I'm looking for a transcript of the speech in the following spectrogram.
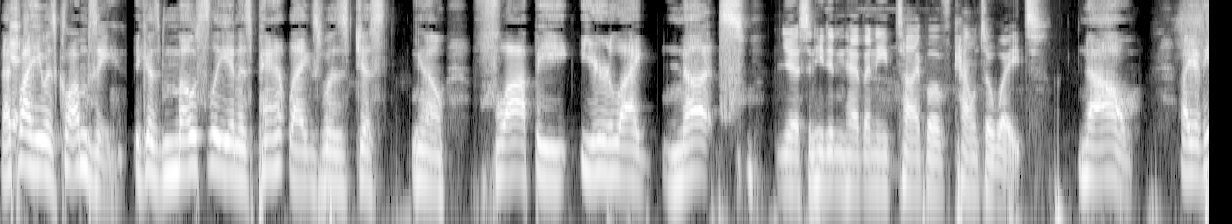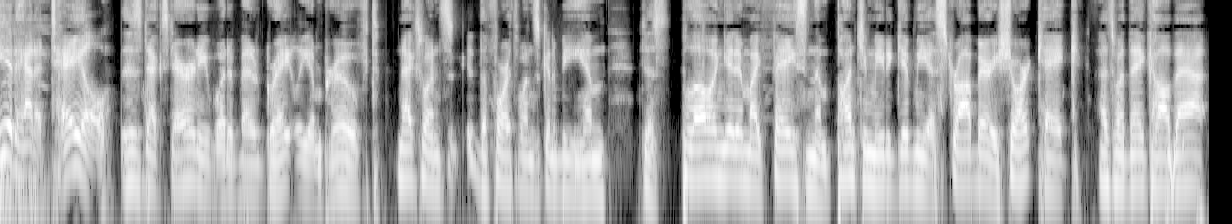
That's It- why he was clumsy because mostly in his pant legs was just, you know, floppy ear like nuts. Yes, and he didn't have any type of counterweight. No. Like if he had had a tail, his dexterity would have been greatly improved. Next one's the fourth one's going to be him just blowing it in my face and then punching me to give me a strawberry shortcake. That's what they call that.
